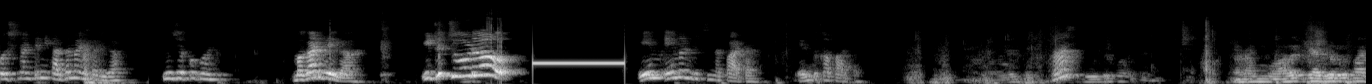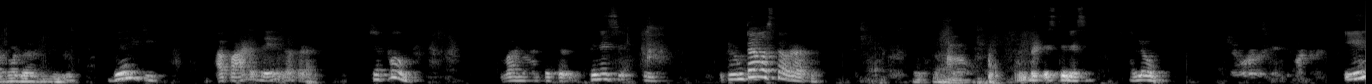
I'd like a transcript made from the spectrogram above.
క్వశ్చన్ అంటే నీకు అర్థమైంటుందిగా నువ్వు చెప్పు పోనీ. మగాడిదేగా ఇటు చూడు. ఏం ఏమనిపించింది ఆ పాట? ఎందుకు ఆ పాట? మనం దేనికి? ఆ పాట దేనికి అక్కడ? చెప్పు. వాడికి పెట్టు తినేసి తిను. ఇప్పుడు ఉంటా వస్తావు నాకు పెట్టేసి తినేసి. హలో. ఏం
